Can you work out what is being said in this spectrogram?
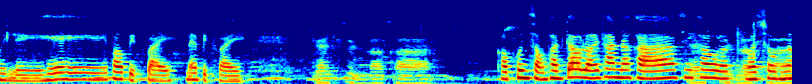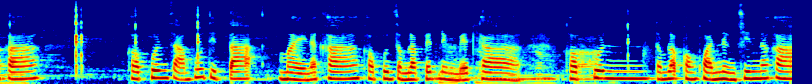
มืดเลย เฮ้เฮ้พ่อปิดไฟ แม่ปิดไฟ แก๊สขึ้นราคา ขอบคุณ 2,900 ท่านนะคะ ที่เข้ามาชมนะคะ ขอบคุณ 3 ผู้ติดตามใหม่นะคะ ขอบคุณสำหรับเพชรหนึ่งเม็ดค่ะ ขอบคุณสำหรับของขวัญหนึ่งชิ้นนะคะ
